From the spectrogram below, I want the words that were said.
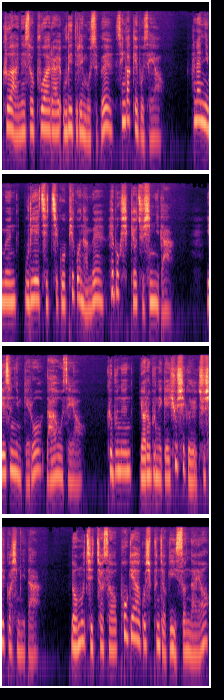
그 안에서 부활할 우리들의 모습을 생각해 보세요. 하나님은 우리의 지치고 피곤함을 회복시켜 주십니다. 예수님께로 나아오세요. 그분은 여러분에게 휴식을 주실 것입니다. 너무 지쳐서 포기하고 싶은 적이 있었나요?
